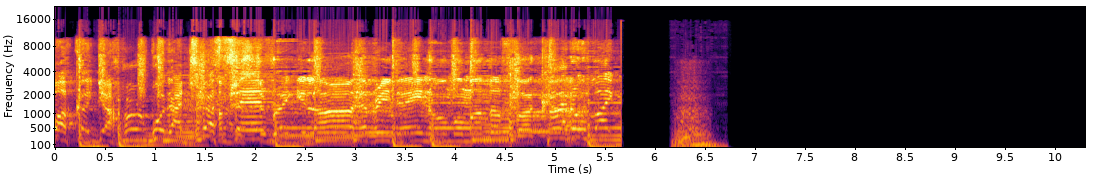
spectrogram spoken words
motherfucker, you heard what I just I'm said. just a regular, everyday, normal motherfucker. I don't like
